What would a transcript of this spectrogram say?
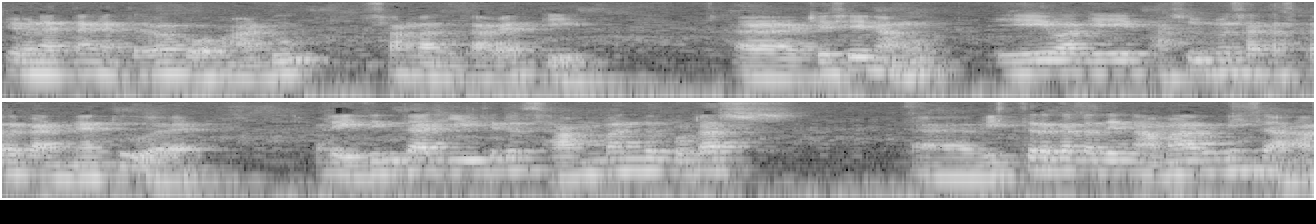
එහෙම නැත්නම් ඇත්තටම බොහොම අඩු සම්බන්ධතාවයක් තියෙනවා. කෙසේ නමුත් ඒ වගේ පසුබිම සකස් කරගන්න නැතුව අපේ ඉදින්දා ජීවිතේට සම්බන්ධ කොටස් විස්තර කරලා දෙන්න අමාරු නිසා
